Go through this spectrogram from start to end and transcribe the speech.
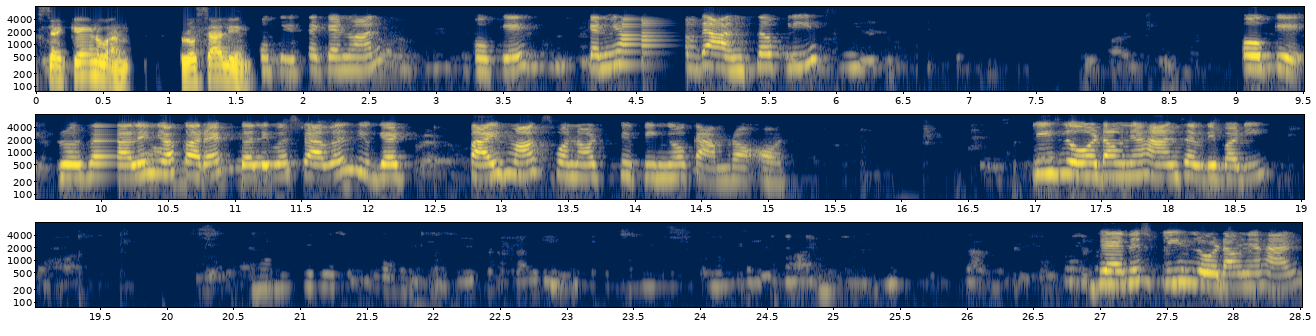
Second one, Rosalind. Okay, second one. Okay. Can we have the answer, please? Okay, Rosalind, you're correct. Gulliver's Travel, you get five marks for not keeping your camera on. Please lower down your hands, everybody. Janish, please lower down your hand.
